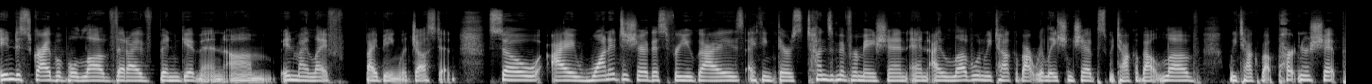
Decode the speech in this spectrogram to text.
indescribable love that I've been given um, in my life by being with Justin. So I wanted to share this for you guys. I think there's tons of information and I love when we talk about relationships, we talk about love, we talk about partnership,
